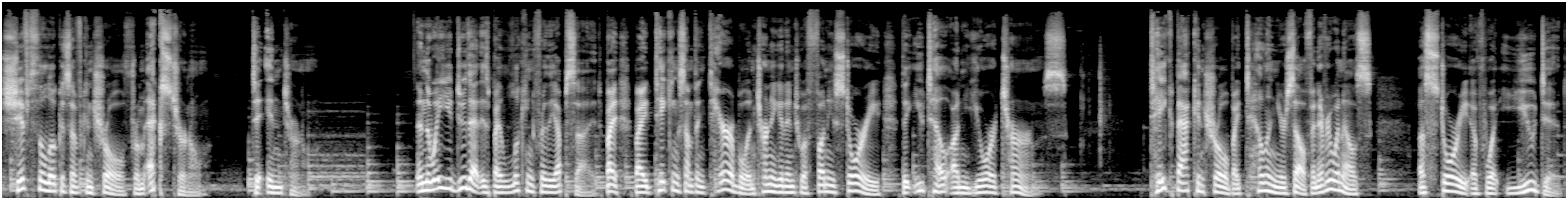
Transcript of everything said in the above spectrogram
shift the locus of control from external to internal. And the way you do that is by looking for the upside, by, by taking something terrible and turning it into a funny story that you tell on your terms. Take back control by telling yourself and everyone else a story of what you did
